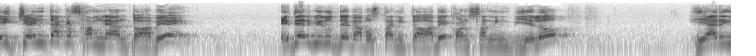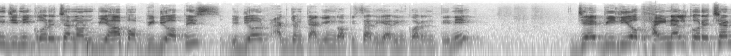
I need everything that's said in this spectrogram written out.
এই চেনটাকে সামনে আনতে হবে। এদের বিরুদ্ধে ব্যবস্থা নিতে হবে কনসার্নিং বিএলও হিয়ারিং যিনি করেছেন on behalf of BDO office বিডিওর একজন ট্যাগিং অফিসার হিয়ারিং করেন তিনি। যে বিডিও ফাইনাল করেছেন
